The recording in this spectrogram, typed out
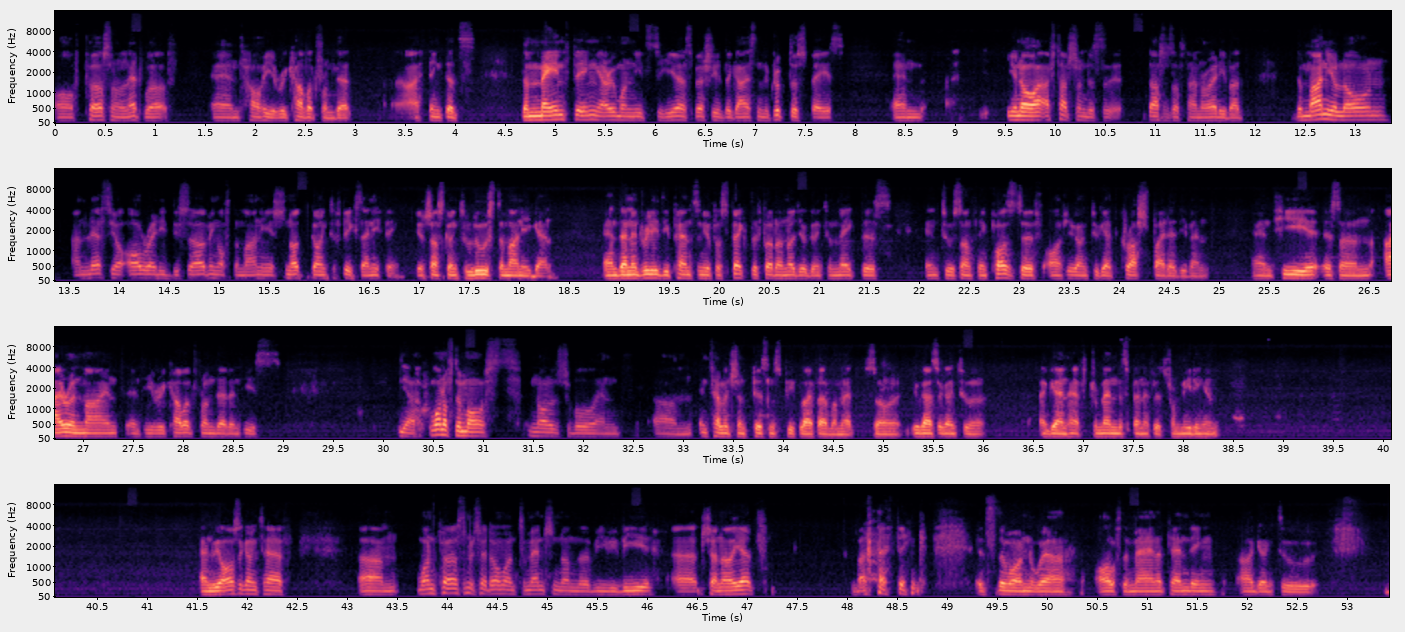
of personal net worth and how he recovered from that. I think that's the main thing everyone needs to hear, especially the guys in the crypto space. And, you know, I've touched on this uh, dozens of times already, but the money alone, unless you're already deserving of the money, is not going to fix anything. You're just going to lose the money again. And then it really depends on your perspective whether or not you're going to make this into something positive or if you're going to get crushed by that event. And he is an iron mind and he recovered from that and he's yeah, one of the most knowledgeable and um, intelligent business people I've ever met. So you guys are going to again have tremendous benefits from meeting him. And we're also going to have um, one person, which I don't want to mention on the VVV uh, channel yet, but I think it's the one where all of the men attending are going to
